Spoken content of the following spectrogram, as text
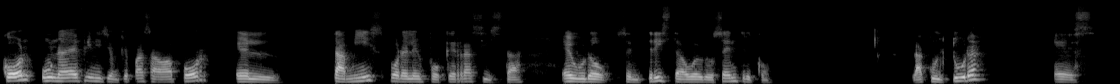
con una definición que pasaba por el tamiz, por el enfoque racista eurocentrista o eurocéntrico. La cultura es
